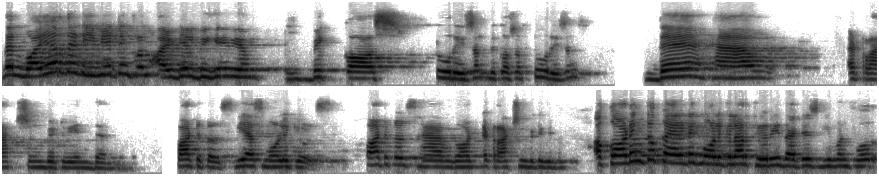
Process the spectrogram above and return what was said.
Then why are they deviating from ideal behavior? Because two reasons. Because of two reasons. They have attraction between them. Particles, gas molecules. Particles have got attraction between them. According to kinetic molecular theory that is given for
